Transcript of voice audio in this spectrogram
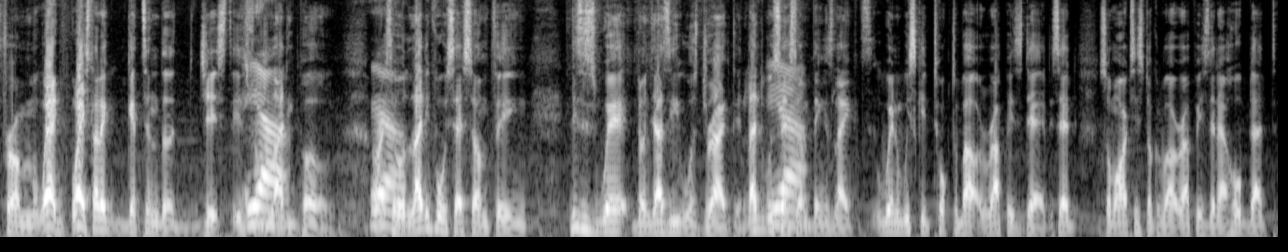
from where I, where I started getting the gist is from Yeah. Ladipo. All right, so. Ladipo said something. This is where Don Jazzy was dragged in. Ladipo said Yeah. something. It's like when Wizkid talked about rap is dead. He said some artists talked about rap is dead. I hope that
